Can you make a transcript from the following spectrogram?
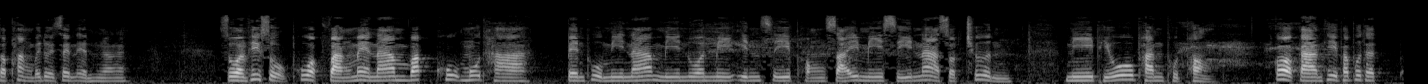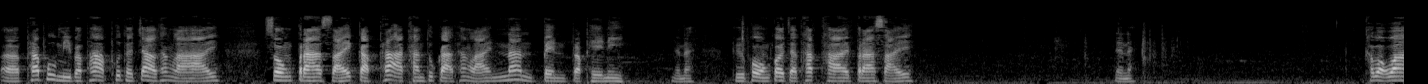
สะพังไปด้วยเส้นเอ็นเงไงส่วนภิกษุพวกฝั่งแม่น้ำวัคคุมุทา เป็นผู้มีน้ำมีนวลมีอินทรีย์ผ่องใสมีสีหน้าสดชื่น มีผิวพันธ์ผุดผ่อง ก็การที่พระพุทธพระผู้มีพระภาคพุทธเจ้าทั้งหลาย ทรงปราศัยกับพระอาคันตุกะทั้งหลายนั่นเป็นประเพณีเนี่ยนะ คือพระองค์ก็จะทักทายปราศัยเนี่ยนะเขาบอกว่า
